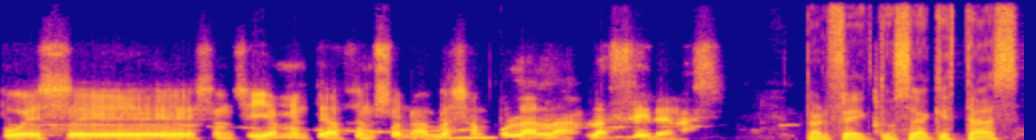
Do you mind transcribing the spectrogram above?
pues eh, sencillamente hacen sonar las ambulancias, las sirenas. Perfecto, o sea que estás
